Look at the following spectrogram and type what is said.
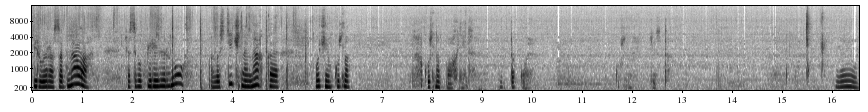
первый раз обмяла. Сейчас его переверну. Эластичная, мягкая. Очень вкусно. Вкусно пахнет. Вот такое. Вкусное тесто. М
